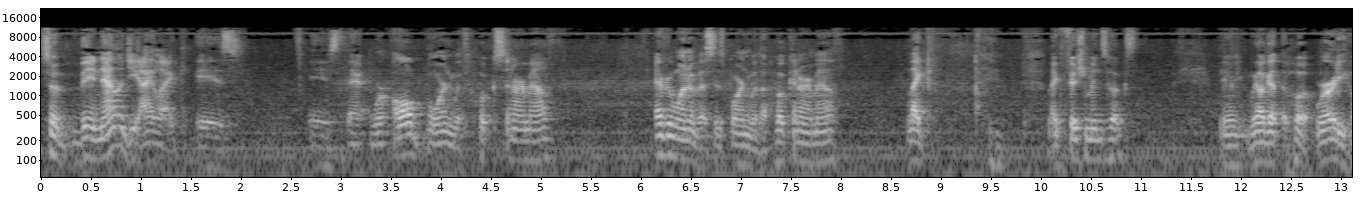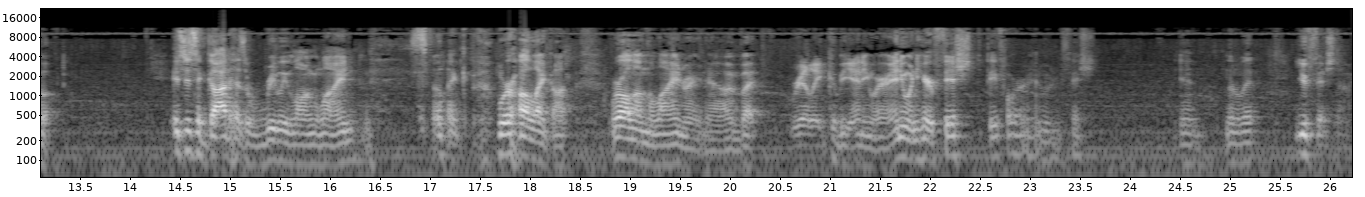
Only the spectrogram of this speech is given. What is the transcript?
So the analogy I like is is that we're all born with hooks in our mouth. Every one of us is born with a hook in our mouth, like like fishermen's hooks. You know, we all got the hook. We're already hooked. It's just that God has a really long line, so like we're all like on we're all on the line right now. But really, it could be anywhere. Anyone here fished before? Anyone fished? Yeah, a little bit. You fished, Tommy.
